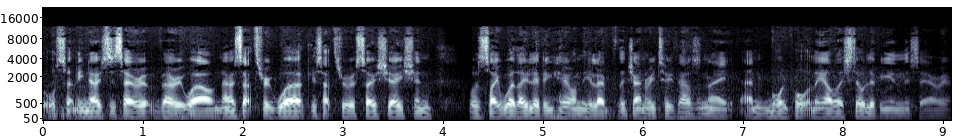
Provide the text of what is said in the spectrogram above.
or certainly knows this area very well. Now, is that through work? Is that through association? Or say, were they living here on the 11th of January 2008? And more importantly, are they still living in this area?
